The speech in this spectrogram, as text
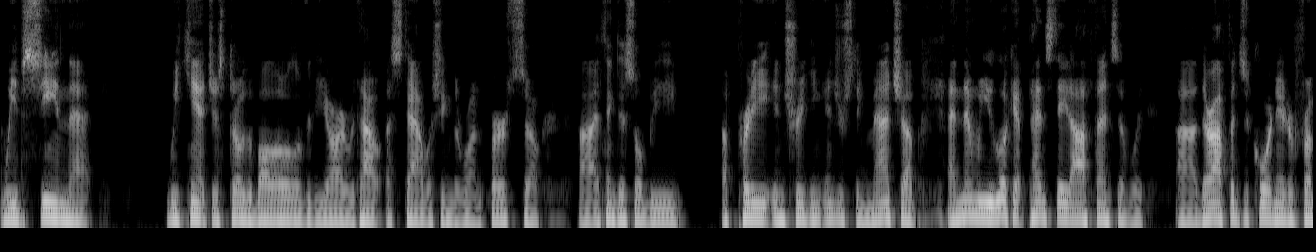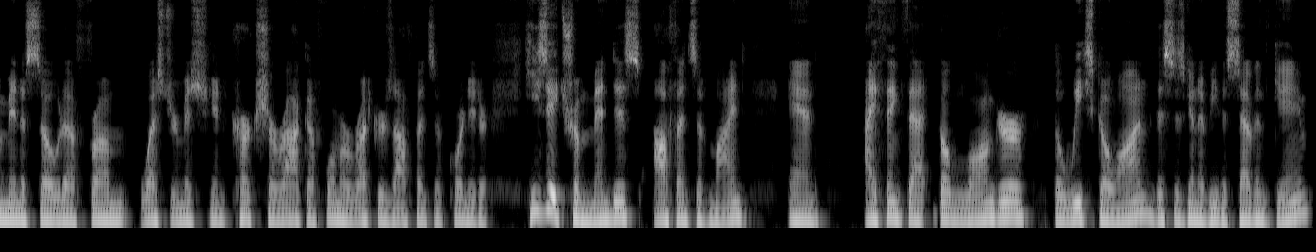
we've seen that we can't just throw the ball all over the yard without establishing the run first. So uh, I think this will be a pretty intriguing, interesting matchup. And then when you look at Penn State offensively, uh, their offensive coordinator from Minnesota, from Western Michigan, Kirk Ciarrocca, former Rutgers offensive coordinator, he's a tremendous offensive mind. And I think that the longer the weeks go on, this is going to be the seventh game,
